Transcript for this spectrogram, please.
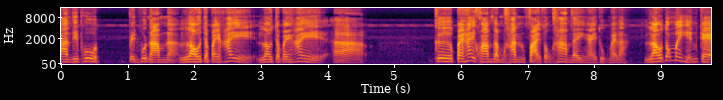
การที่พูด เป็นผู้นำน่ะ เราจะไปให้เราจะไปให้อ่าคือไปให้ความสำคัญฝ่ายตรงข้ามได้ยังไงถูกไหมล่ะ เราต้องไม่เห็นแก่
